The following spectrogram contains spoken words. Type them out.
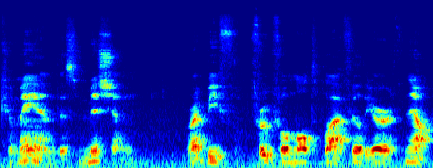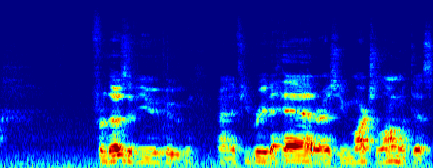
command, this mission, right? Be fruitful, multiply, fill the earth. Now, for those of you who, and if you read ahead or as you march along with this,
